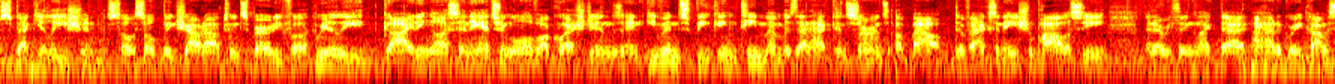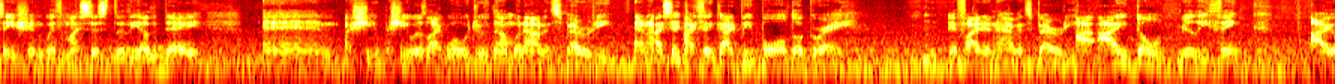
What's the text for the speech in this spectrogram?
speculation so so big shout out to insperity for really guiding us and answering all of our questions and even speaking team members that had concerns about the vaccination policy and everything like that. I had a great conversation with my sister the other day, and she she was like, "What would you have done without Insperity?" And I said, "I think I'd be bald or gray hmm. if I didn't have Insperity. I, I don't really think I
